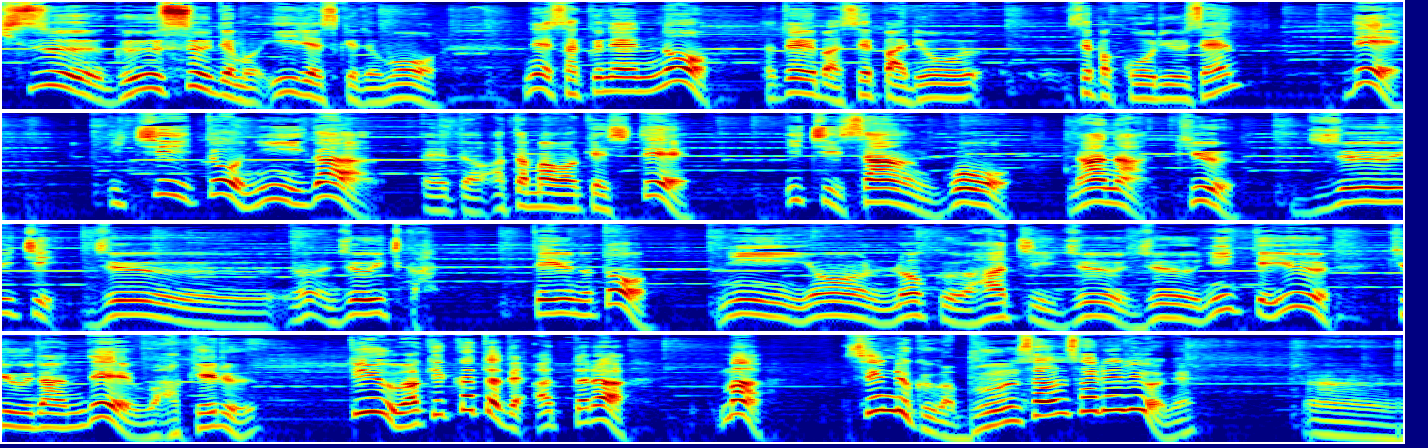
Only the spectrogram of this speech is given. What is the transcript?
奇数偶数でもいいですけども、ね、昨年の例えばセパ両セパ交流戦で1位と2位が、えーと、頭分けして1357911111か。っていうのと24681012っていう球団で分ける。っていう分け方であったらまあ戦力が分散されるよね。うん。っ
